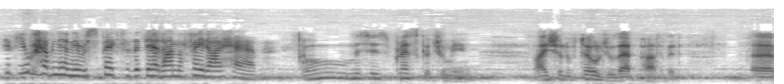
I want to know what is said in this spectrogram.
If you haven't any respect for the dead, I'm afraid I have. Oh, Mrs. Prescott, you mean? I should have told you that part of it. Uh,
